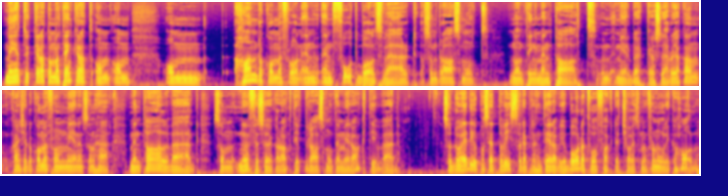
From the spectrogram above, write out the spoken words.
Men jag tycker att om man tänker att om, om, om han då kommer från en, en fotbollsvärld som dras mot någonting mentalt, mer böcker och sådär. Och jag kan kanske då kommer från mer en sån här mental värld som nu försöker aktivt dras mot en mer aktiv värld. Så då är det ju på sätt och vis så representerar vi ju båda två fuck the choice men från olika håll.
